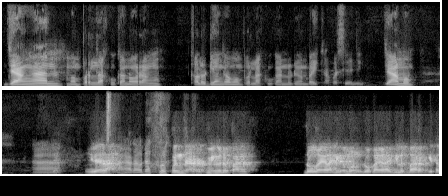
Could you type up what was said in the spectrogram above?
jangan memperlakukan orang kalau dia nggak memperlakukan lu dengan baik apa sih anjing? Jangan mem Ah, Udah lah, ah, nggak tahu dah bentar minggu depan dua kali lagi deh, Mon. Dua kali lagi lebaran kita.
